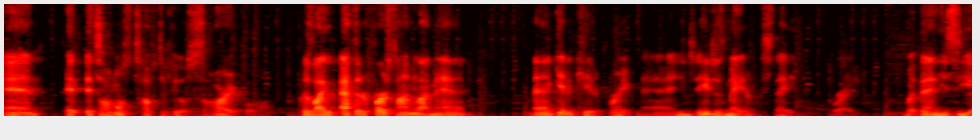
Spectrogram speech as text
and it, it's almost tough to feel sorry for. Because like after the first time, you're like, man, man, get a kid a break, man. He, he just made a mistake. Right. But then you see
